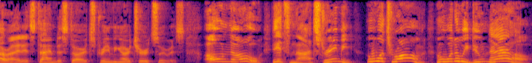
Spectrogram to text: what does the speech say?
All right, it's time to start streaming our church service. Oh no, it's not streaming. What's wrong? What do we do now?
